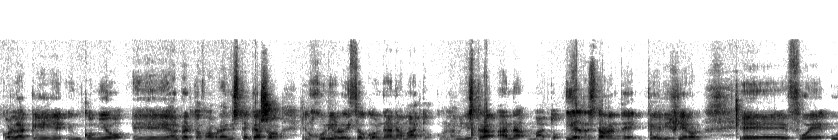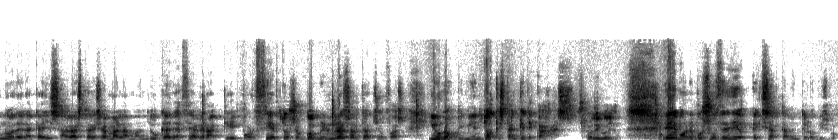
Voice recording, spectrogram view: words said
con la que comió eh, Alberto Fabra. En este caso, en junio lo hizo con Ana Mato, con la ministra Ana Mato. Y el restaurante que eligieron eh, fue uno de la calle Sagasta, que se llama La Manduca de Aceagra, que por cierto se comen unas alcachofas y unos pimientos que están que te cagas, lo digo yo. Eh, bueno, pues sucedió exactamente lo mismo.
